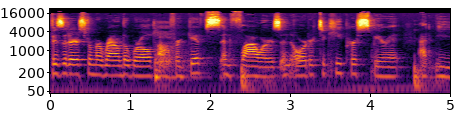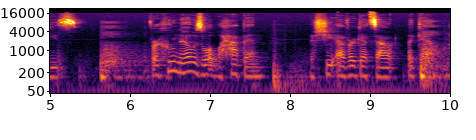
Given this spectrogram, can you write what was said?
Visitors from around the world offer gifts and flowers in order to keep her spirit at ease. For who knows what will happen if she ever gets out again.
